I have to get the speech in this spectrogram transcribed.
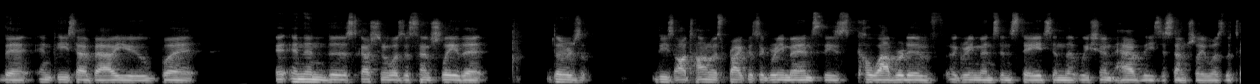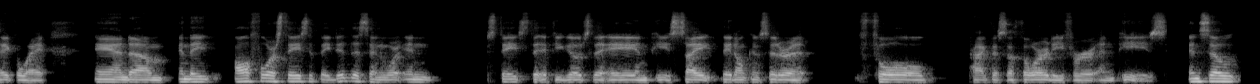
that NPs have value, but and then the discussion was essentially that there's these autonomous practice agreements, these collaborative agreements in states, and that we shouldn't have these. Essentially, was the takeaway, and um, and they all four states that they did this in were in states that if you go to the AANP site, they don't consider it full practice authority for NPs. And so,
